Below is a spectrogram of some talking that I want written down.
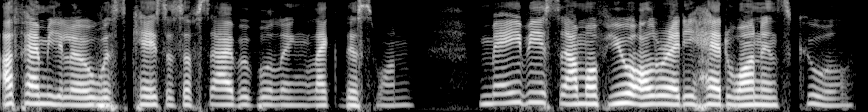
are familiar with cases of cyberbullying like this one. Maybe some of you already had one in school.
